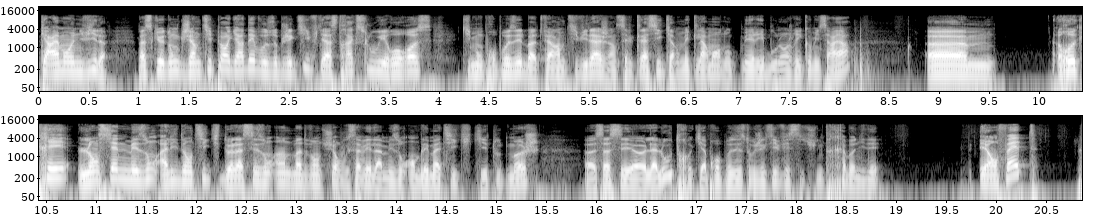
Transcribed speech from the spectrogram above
carrément une ville. Parce que donc j'ai un petit peu regardé vos objectifs. Il y a Straxlou et Roros qui m'ont proposé bah, de faire un petit village. Hein. C'est le classique, hein, mais clairement, donc mairie, boulangerie, commissariat. Euh, recréer l'ancienne maison à l'identique de la saison 1 de Madventure. Vous savez, la maison emblématique qui est toute moche. Euh, ça, c'est euh, la loutre qui a proposé cet objectif et c'est une très bonne idée. Et en fait,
